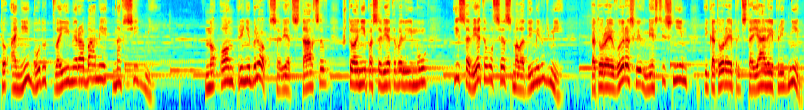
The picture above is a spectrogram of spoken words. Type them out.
то они будут твоими рабами на все дни». Но он пренебрег совет старцев, что они посоветовали ему, и советовался с молодыми людьми, которые выросли вместе с ним и которые предстояли пред ним.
